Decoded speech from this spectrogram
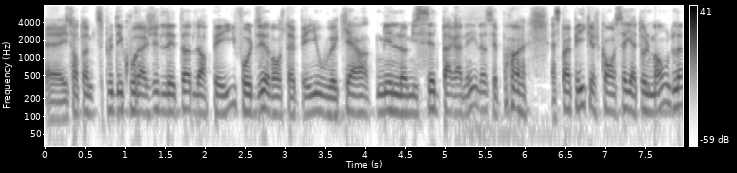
euh, ils sont un petit peu découragés de l'état de leur pays. Il faut le dire. Bon, c'est un pays où 40 000 homicides par année. Là, c'est pas, c'est pas un pays que je conseille à tout le monde. Là.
